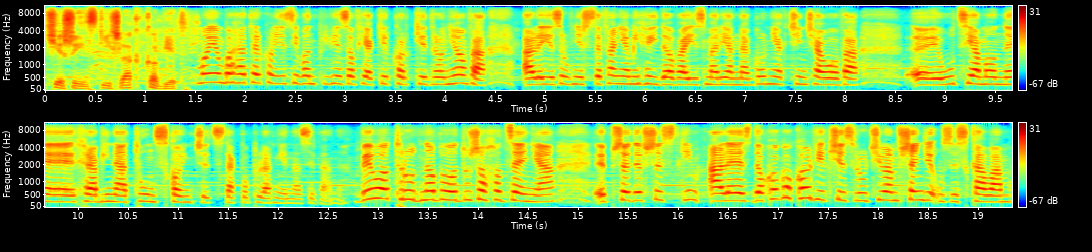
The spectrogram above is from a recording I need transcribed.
Cieszyński Szlak Kobiet. Moją bohaterką jest niewątpliwie Zofia Kirkor-Kiedroniowa, ale jest również Stefania Michejdowa, jest Marianna Górniak-Cięciałowa, e, Łucja Monet, hrabina Tun z Kończyc, tak popularnie nazywana. Było trudno, było dużo chodzenia e, przede wszystkim, ale do kogokolwiek się zwróciłam, wszędzie uzyskałam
